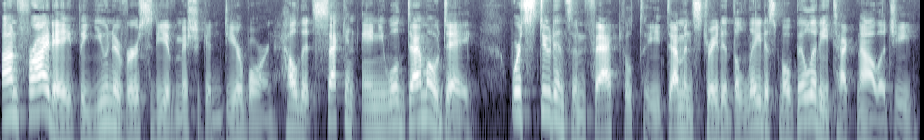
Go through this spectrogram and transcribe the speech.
On Friday, the University of Michigan Dearborn held its second annual Demo Day, where students and faculty demonstrated the latest mobility technology.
